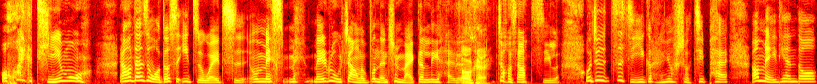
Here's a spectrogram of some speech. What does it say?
我换一个题目，然后但是我都是一直维持，我没没没入账了，不能去买更厉害的 OK 照相机了，我就是自己一个人用手机拍，然后每一天都。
